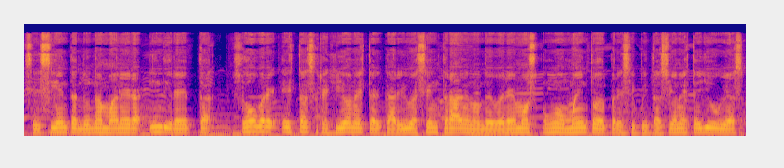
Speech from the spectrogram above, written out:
se sientan de una manera indirecta sobre estas regiones del Caribe Central en donde veremos un aumento de precipitaciones de lluvias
